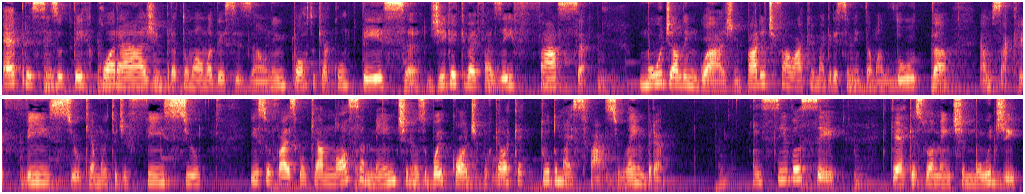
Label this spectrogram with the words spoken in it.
É preciso ter coragem para tomar uma decisão, não importa o que aconteça, diga que vai fazer e faça. Mude a linguagem, pare de falar que o emagrecimento é uma luta, é um sacrifício, que é muito difícil. Isso faz com que a nossa mente nos boicote, porque ela quer tudo mais fácil, lembra? E se você quer que sua mente mude,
